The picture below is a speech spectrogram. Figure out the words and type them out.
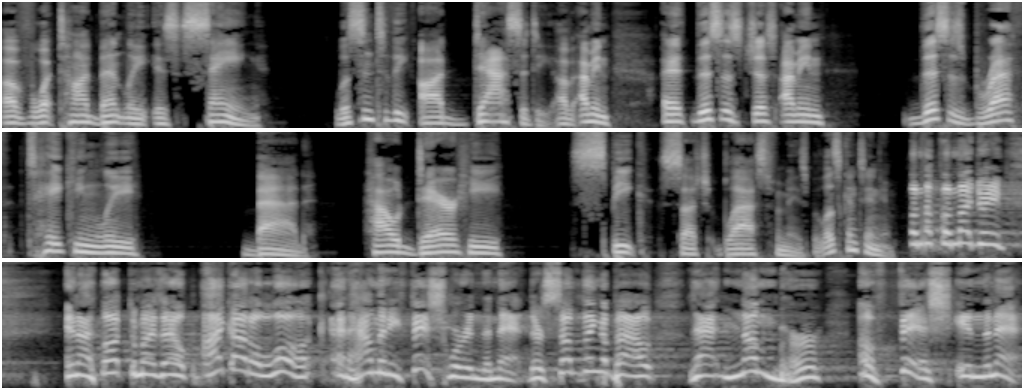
of what Todd Bentley is saying. Listen to the audacity of I mean, this is just I mean, this is breathtakingly bad. How dare he speak such blasphemies? But let's continue. On my dream and I thought to myself, I got to look at how many fish were in the net. There's something about that number of fish in the net.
